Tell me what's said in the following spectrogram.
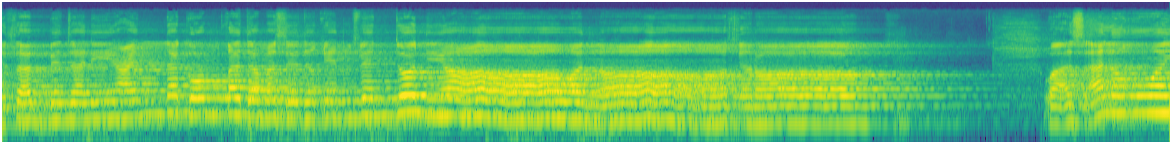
يثبتني عندكم قدم صدق في الدنيا والآخرة. وأسأله أن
